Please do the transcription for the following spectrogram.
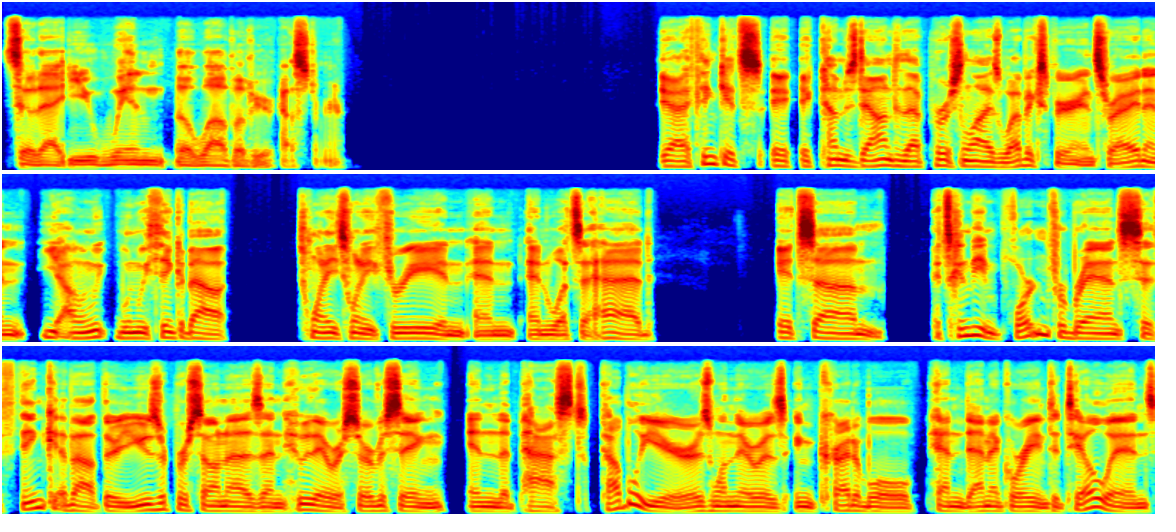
so that you win the love of your customer? Yeah, I think it's it, it, comes down to that personalized web experience, right? And yeah, when we when we think about 2023 and and and what's ahead, it's um it's going to be important for brands to think about their user personas and who they were servicing in the past couple years when there was incredible pandemic oriented tailwinds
